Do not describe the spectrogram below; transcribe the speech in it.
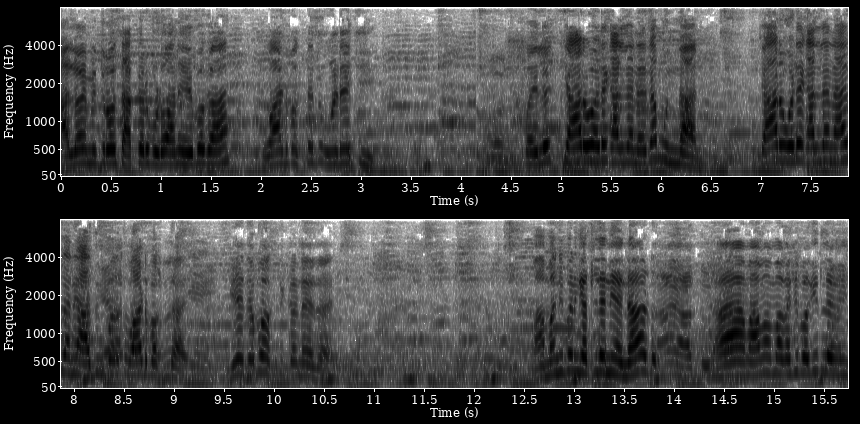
झालोय मित्र साखरपुडो आणि हे बघा वाट बघतात वड्याची. पहिले चार वडे खाल्ले नाहीत मुन्नान. चार वडे खाल्ले नाहीत आणि अजून परत वाट बघताय. घे ते बघ तिकडनं येत आहे. मामानी पण घेतले नाही ना? हा मामा मगाशी बघितलं मी.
